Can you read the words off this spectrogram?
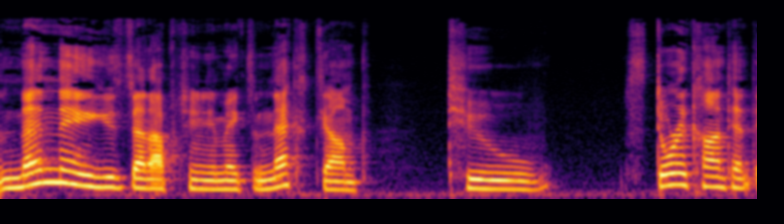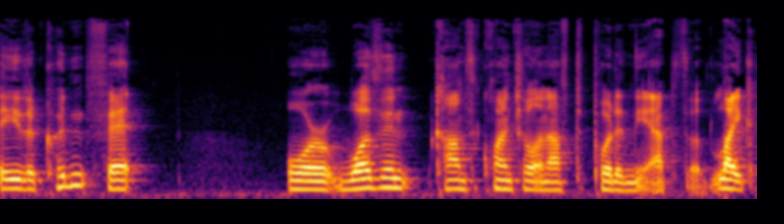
And then they used that opportunity to make the next jump to story content they either couldn't fit or wasn't consequential enough to put in the episode. Like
